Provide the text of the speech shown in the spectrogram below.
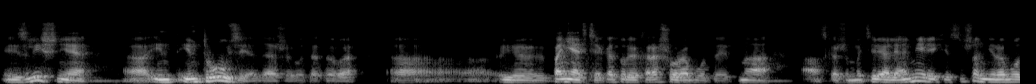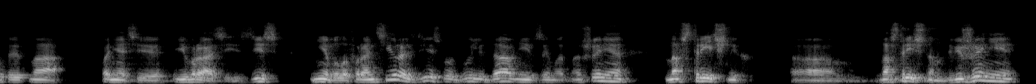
излишняя интрузия даже вот этого понятия, которое хорошо работает на, скажем, материале Америки, совершенно не работает на понятии Евразии. Здесь не было фронтира, здесь вот были давние взаимоотношения на, встречных, на встречном движении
